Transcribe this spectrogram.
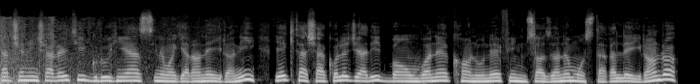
در چنین شرایطی گروهی از سینماگران ایرانی یک تشکل جدید با عنوان کانون فیلمسازان مستقل ایران را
